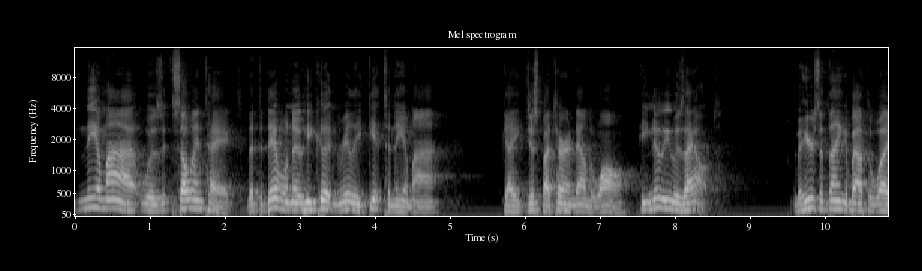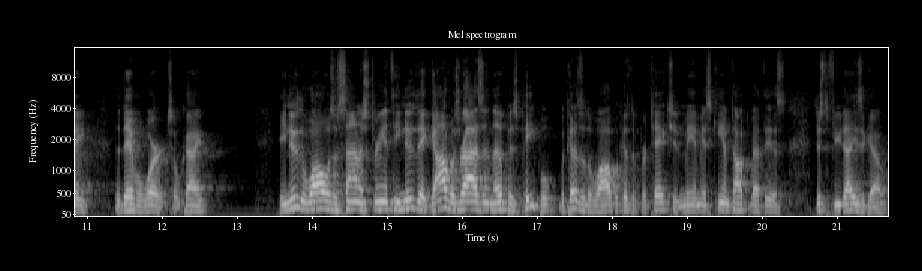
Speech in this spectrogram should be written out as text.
Nehemiah was so intact that the devil knew he couldn't really get to Nehemiah, okay, just by tearing down the wall. He knew he was out. But here's the thing about the way the devil works, okay? He knew the wall was a sign of strength. He knew that God was rising up his people because of the wall, because of protection. Me and Miss Kim talked about this just a few days ago.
